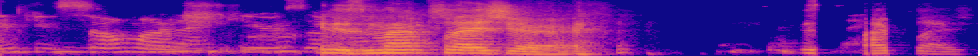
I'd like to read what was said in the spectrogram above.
Thank you so much. Thank you. So it much. my pleasure. it's my pleasure.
